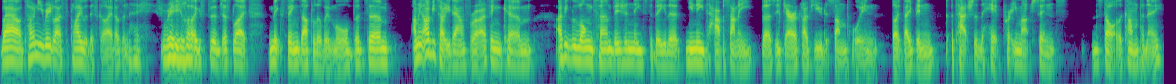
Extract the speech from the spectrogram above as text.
wow, Tony really likes to play with this guy, doesn't he? he really likes to just like mix things up a little bit more. But um, I mean, I'd be totally down for it. I think um, I think the long term vision needs to be that you need to have a Sammy versus Jericho feud at some point. Like they've been attached to the hip pretty much since the start of the company.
